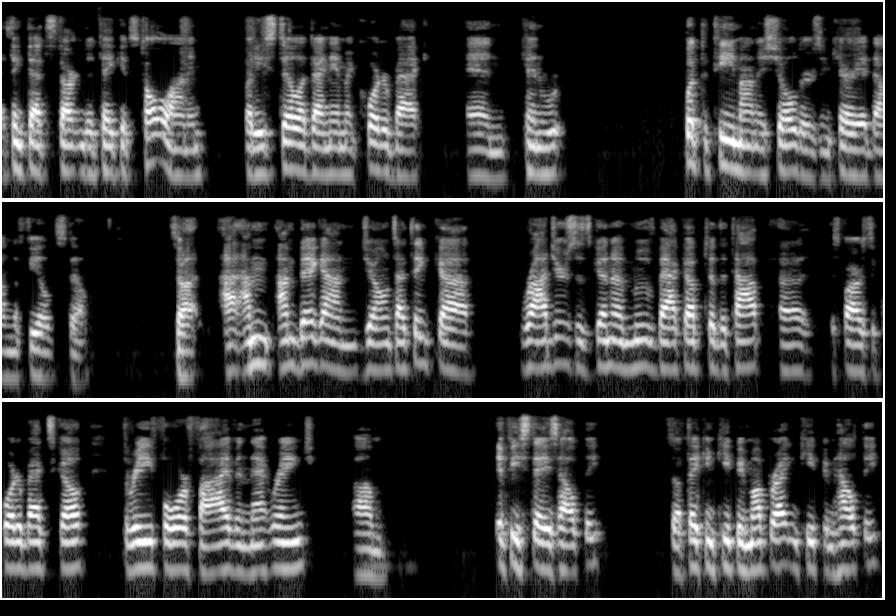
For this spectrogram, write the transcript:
I think that's starting to take its toll on him, but he's still a dynamic quarterback and can put the team on his shoulders and carry it down the field still. So I, am I'm, I'm big on Jones. I think uh, Rodgers is going to move back up to the top uh, as far as the quarterbacks go, three, four, five in that range, um, if he stays healthy. So if they can keep him upright and keep him healthy,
